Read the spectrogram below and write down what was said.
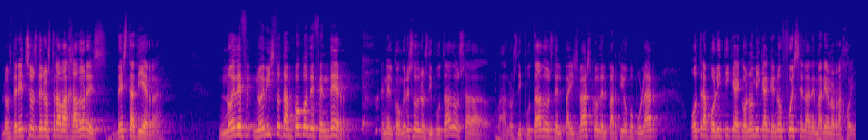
los derechos de los trabajadores de esta tierra. No he, visto tampoco defender en el Congreso de los Diputados a, a los diputados del País Vasco, del Partido Popular, otra política económica que no fuese la de Mariano Rajoy.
